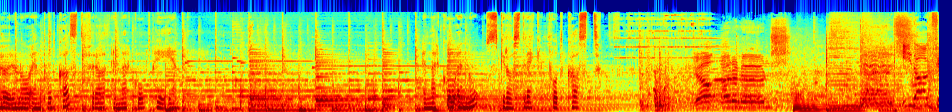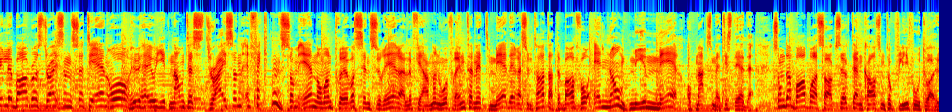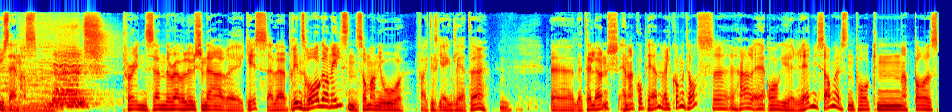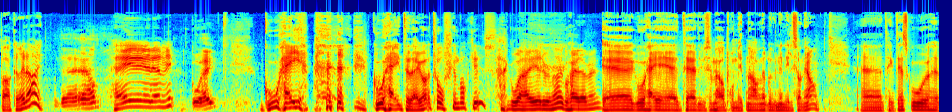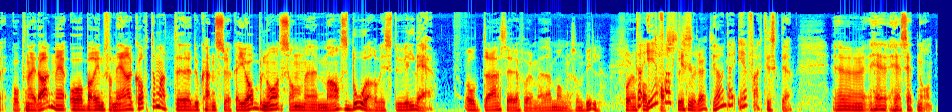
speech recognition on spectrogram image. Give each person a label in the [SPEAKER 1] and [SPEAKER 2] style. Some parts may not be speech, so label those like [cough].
[SPEAKER 1] hører nå en podkast fra NRK P1. nrk.no skråstrek podkast.
[SPEAKER 2] Ja, nå er det lunsj!
[SPEAKER 3] I dag fyller Barbara Streisand 71 år. Hun har jo gitt navn til Streisand-effekten, som er når man prøver å sensurere eller fjerne noe fra internett med det resultatet at det bare får enormt mye mer oppmerksomhet i stedet. Som da Barbara saksøkte en kar som tok flyfoto av huset hennes. Prince and the Revolution der, Kiss, eller Prins Roger Nilsen, som han jo faktisk egentlig heter. Mm. Dette er Lunsj, NRK P1. Velkommen til oss. Eh, Her er òg Remi Samuelsen på knapper og spaker i dag.
[SPEAKER 4] Det er han.
[SPEAKER 3] Hei, Remi.
[SPEAKER 4] God hei.
[SPEAKER 3] God hei. [laughs] God hei til deg òg, Torfinn Borchhus. [laughs]
[SPEAKER 4] God hei, Rune. God hei, Remi.
[SPEAKER 3] Eh, god hei til du som hører på. Mitt navn er Rune Nilsson, ja. Eh, tenkte jeg skulle åpne i dag med å bare informere kort om at eh, du kan søke jobb nå som eh, Marsboer hvis du vil det.
[SPEAKER 4] Og der ser jeg for meg det er mange som vil. For en fantastisk mulighet.
[SPEAKER 3] Ja, det er faktisk det. Har jeg sett nå.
